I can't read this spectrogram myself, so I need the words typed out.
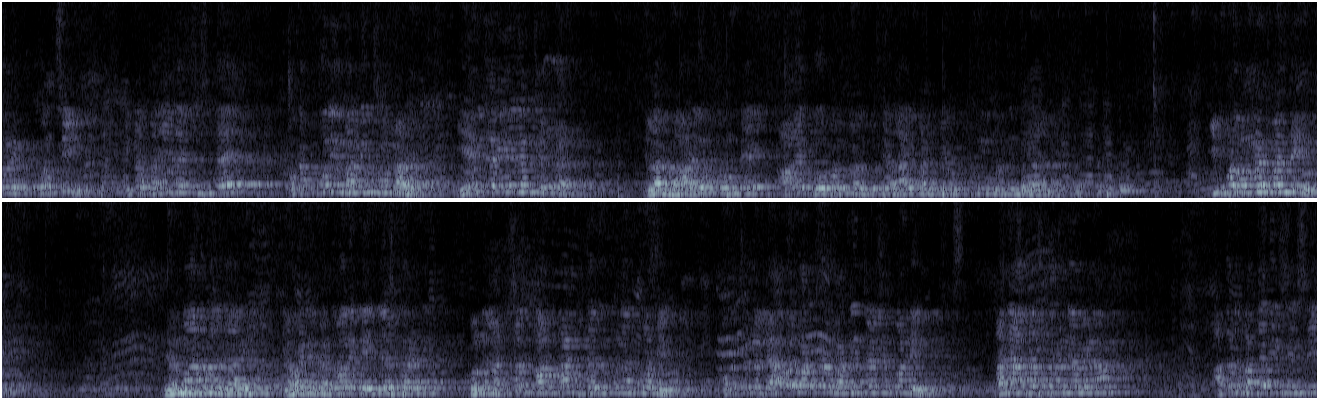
గారు ఇక్కడికి వచ్చి ఇక్కడ పర్యవేక్షిస్తే ఒక కూలి మరణించి ఉన్నాడు. ఏమి జరిగిందని చెప్పారు. ఇలా రాళ్ళు ఎక్కువ ఉంటే ఆలయ గోపురం కడుగుతుంటే రాయి పడిపోయి కూలి కూలీ మరణించారు ఇప్పుడు ఉన్నటువంటి నిర్మాణాలు కానీ ఎవరైనా పెద్దవాళ్ళు ఏం చేస్తారండి? కొన్ని లక్షల కాంట్రాక్ట్ జరుగుతుంది అనుకోండి. ఒక చిన్న లేబర్ వర్కర్ మరణించాడు అనుకోండి. పని ఆపేస్తారండి ఎవరైనా? అతను బక్క తీసేసి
